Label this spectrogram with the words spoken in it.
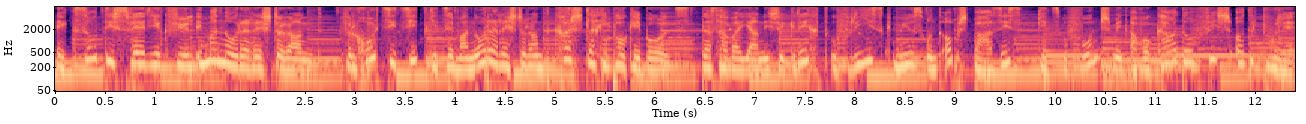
Exotisches Feriengefühl im Manora-Restaurant. Für kurze Zeit gibt es im Manora-Restaurant köstliche Pokeballs. Das hawaiianische Gericht auf Reis, Gemüse und Obstbasis gibt es auf Wunsch mit Avocado, Fisch oder Poulet.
